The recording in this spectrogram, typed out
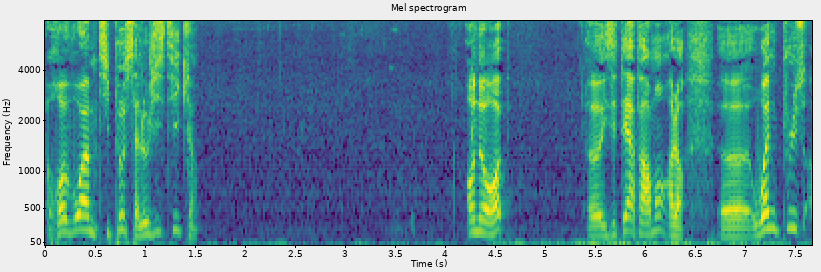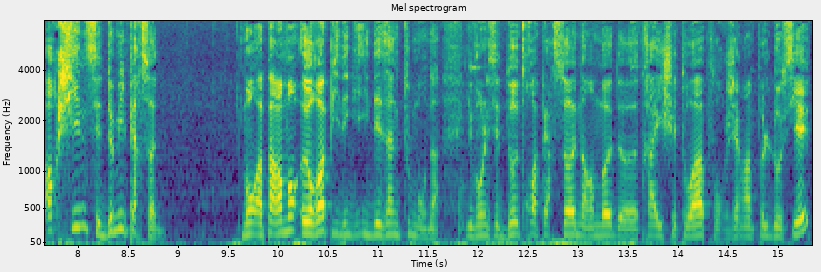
revoit un petit peu sa logistique en Europe. Euh, ils étaient apparemment. Alors, OnePlus hors Chine, c'est 2000 personnes. Bon, apparemment, Europe, ils, désignent tout le monde. Hein. Ils vont laisser 2-3 personnes en mode travail chez toi pour gérer un peu le dossier.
